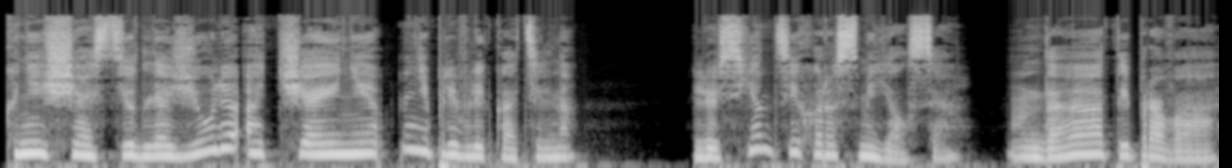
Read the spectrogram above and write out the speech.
К несчастью для Жюля, отчаяние непривлекательно. Люсьен тихо рассмеялся. «Да, ты права».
